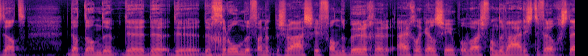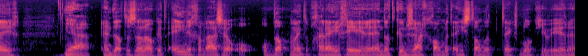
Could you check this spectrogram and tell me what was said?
dat, dat dan de, de, de, de, de gronden van het bezwaarschrift van de burger eigenlijk heel simpel was: van de waarde is te veel gestegen. Ja, En dat is dan ook het enige waar ze op dat moment op gaan reageren. En dat kunnen ze eigenlijk gewoon met één standaard tekstblokje weer, eh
